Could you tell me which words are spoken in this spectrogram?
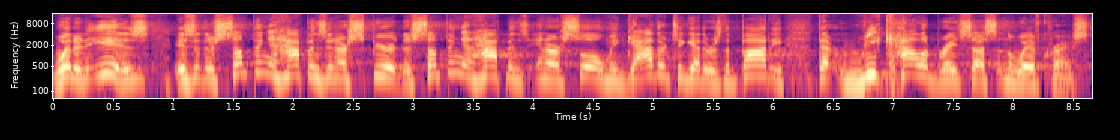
what it is, is that there's something that happens in our spirit, there's something that happens in our soul when we gather together as the body that recalibrates us in the way of Christ.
